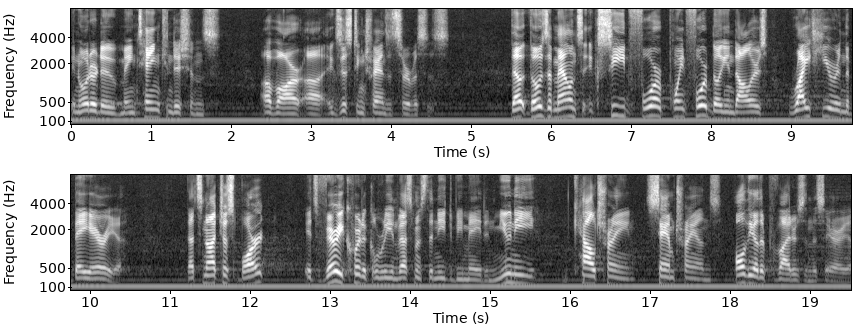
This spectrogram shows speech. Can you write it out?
in order to maintain conditions of our uh, existing transit services. Th those amounts exceed $4.4 billion right here in the Bay Area. That's not just BART, it's very critical reinvestments that need to be made in Muni, Caltrain, Samtrans, all the other providers in this area.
